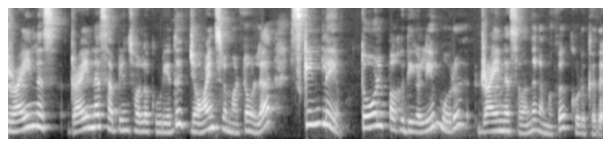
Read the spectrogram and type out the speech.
ட்ரைனஸ் ட்ரைனஸ் அப்படின்னு சொல்லக்கூடியது ஜாயின்ஸில் மட்டும் இல்லை ஸ்கின்லேயும் தோல் பகுதிகளையும் ஒரு ட்ரைனஸை வந்து நமக்கு கொடுக்குது.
